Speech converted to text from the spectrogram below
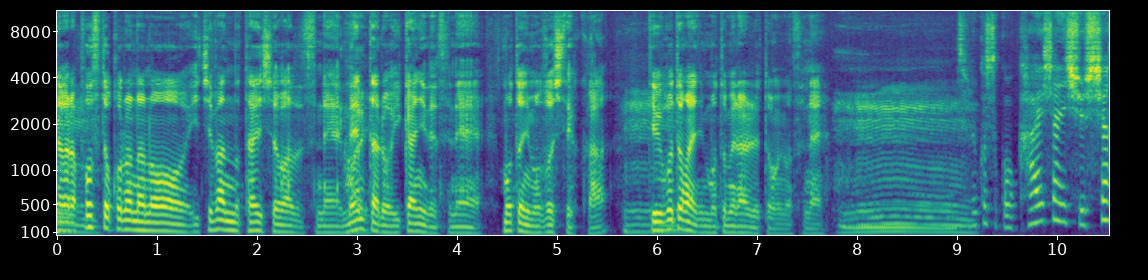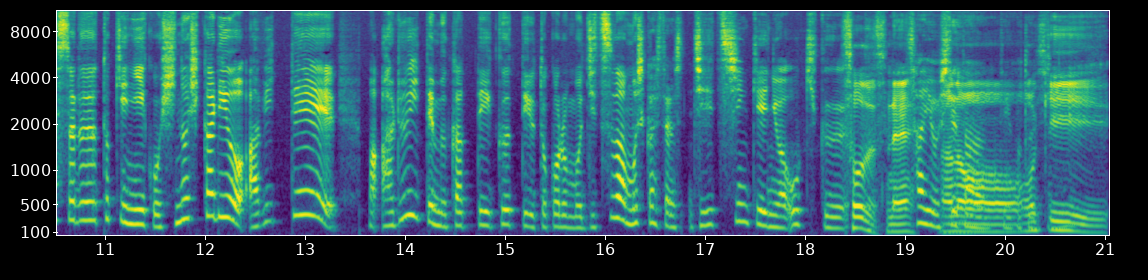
だからポストコロナの一番の対処はですねメンタルをいかにですね元に戻していくかっていうことが求められると思いますね。それこそこう会社に出社するときにこう日の光を浴びて、まあ、歩いて向かっていくっていうところも実はもしかしたら自律神経には大きくそうですね。作用してたっていうことですね。大き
